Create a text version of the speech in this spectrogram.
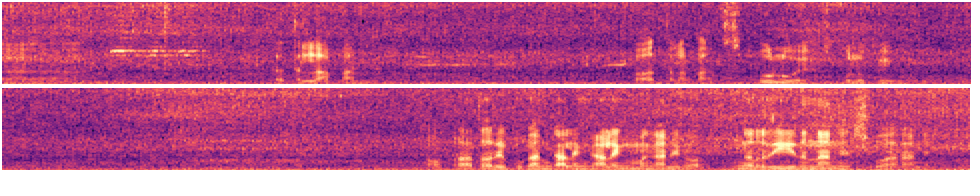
Eh, ada 8 oh 8 10 ya 10 BIM operatornya bukan kaleng-kaleng makanya kok ngeri tenan nih suaranya. Ah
